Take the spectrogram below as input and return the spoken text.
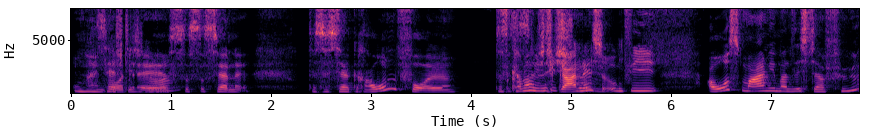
Oh mein ist Gott, heftig, ey, ne? das ist ja eine, das ist ja grauenvoll. Das, kann ist man sich gar schlimm. nicht irgendwie ausmalen, wie man sich da fühlen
